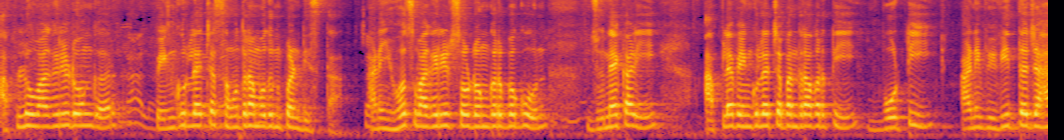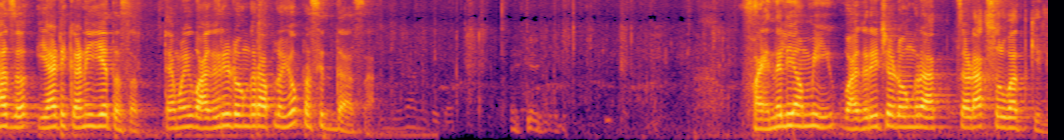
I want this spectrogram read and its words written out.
आपलो वाघेरी डोंगर वेंगुर्ल्याच्या समुद्रामधून पण दिसता. आणि ह्योच वाघेरीचो डोंगर बघून जुन्या काळी आपल्या वेंगुर्ल्याच्या बंदरावरती बोटी आणि विविध जहाजं या ठिकाणी येत असत. त्यामुळे वाघेरी डोंगर आपलं ह्यो प्रसिद्ध असा. फायनली आम्ही वाघरीच्या डोंगराक चढाक सुरुवात केली.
